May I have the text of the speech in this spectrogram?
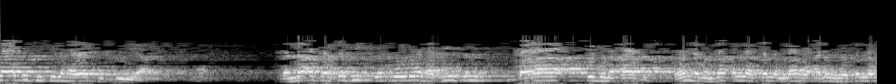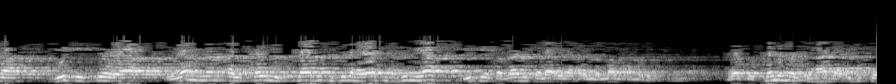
thabit fil hayati dunya sannan a karkashi ya koro hadisin bara ibn abi wanda manzon Allah sallallahu alaihi wa sallama yake cewa wannan alqawlu thabit fil hayati dunya yake fa zalika la ilaha illallah muhammadur rasulullah wato kalmar shahada ita ce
